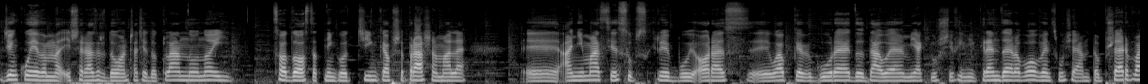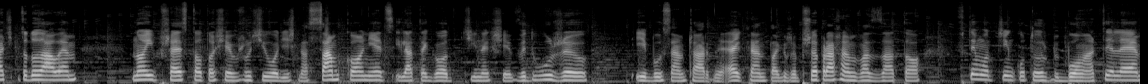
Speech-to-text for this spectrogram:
dziękuję wam jeszcze raz, że dołączacie do klanu, no i co do ostatniego odcinka, przepraszam, ale animację subskrybuj oraz y, łapkę w górę dodałem, jak już się filmik renderował, więc musiałem to przerwać i to dodałem. No i przez to to się wrzuciło gdzieś na sam koniec i dlatego odcinek się wydłużył i był sam czarny ekran, także przepraszam Was za to. W tym odcinku to już by było na tyle.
